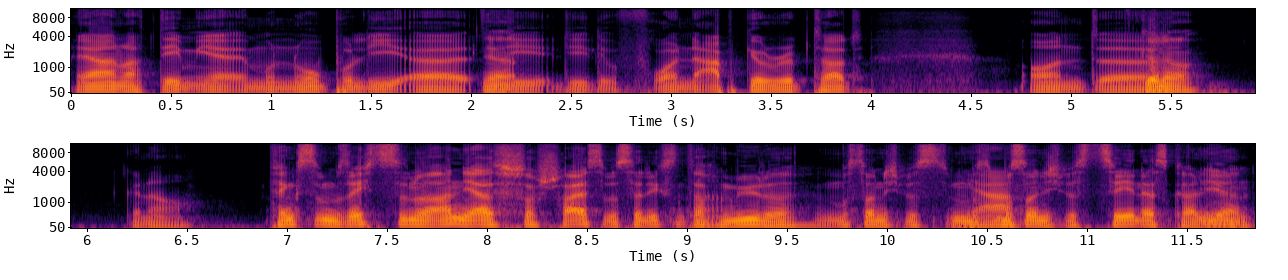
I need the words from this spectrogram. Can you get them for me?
ja, nachdem ihr im Monopoly äh, ja. die, die, die, Freunde abgerippt hat. Und, äh, genau. Genau. Fängst du um 16 Uhr an? Ja, ist doch scheiße, bist du nächsten Tag ja. müde. Muss doch nicht bis, muss, muss doch nicht bis 10 eskalieren.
